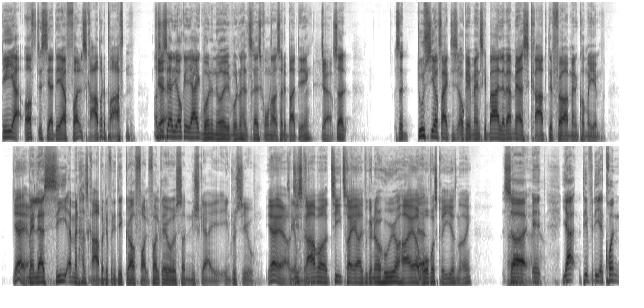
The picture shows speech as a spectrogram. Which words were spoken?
det jeg ofte ser, det er, at folk skraber det på aften. Og så Ja. ser de, okay, jeg har ikke vundet noget, jeg har vundet 50 kroner, og så er det bare det, ikke? Ja. Så, så du siger faktisk, okay, man skal bare lade være med at skrabe det, før man kommer hjem. Ja, ja. Ja. Men lad os sige, at man har skrabet det, fordi det gør folk. Folk er jo så nysgerrige, inklusiv. ja, ja. Og de skraber 10 træer, og de begynder at huge og heje og Ja. råbe og skrige og sådan noget, ikke? Så Ja. øh, ja, det er fordi, jeg, grund,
